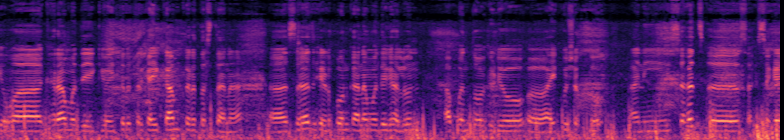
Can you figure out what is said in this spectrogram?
किंवा घरामध्ये किंवा इतरत्र काही काम करत असताना सहज हेडफोन कानामध्ये घालून आपण तो व्हिडिओ ऐकू शकतो आणि सहज स सगळे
